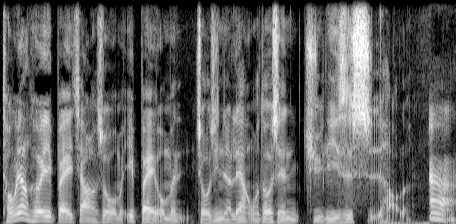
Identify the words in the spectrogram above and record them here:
同样喝一杯，假如说我们一杯我们酒精的量，我都先举例是十好了。嗯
